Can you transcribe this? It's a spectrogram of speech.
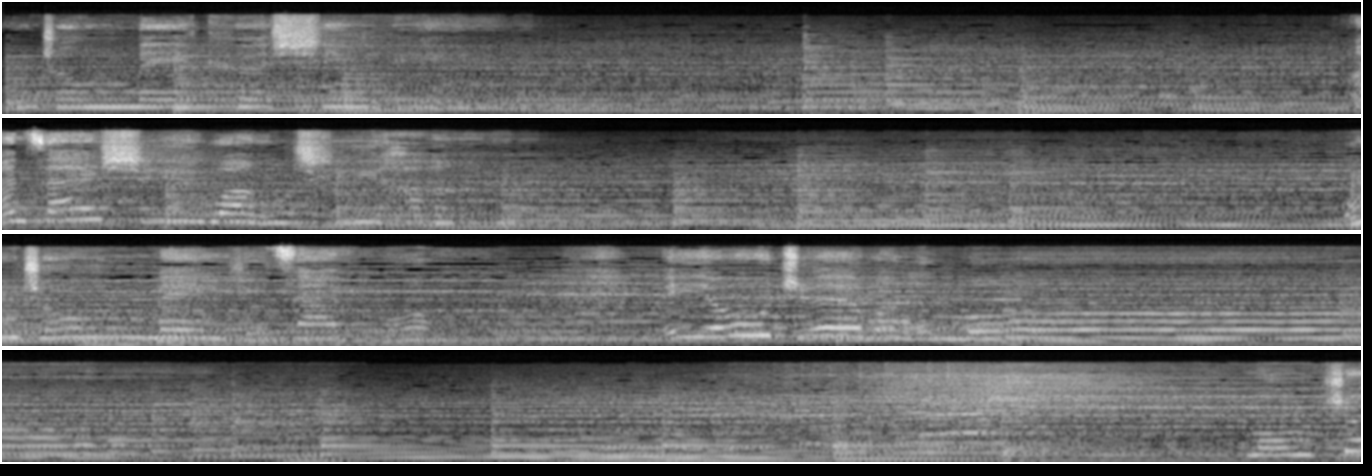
梦中每颗心灵，满载希望起航。梦中没有灾祸。没有绝望冷漠，梦中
